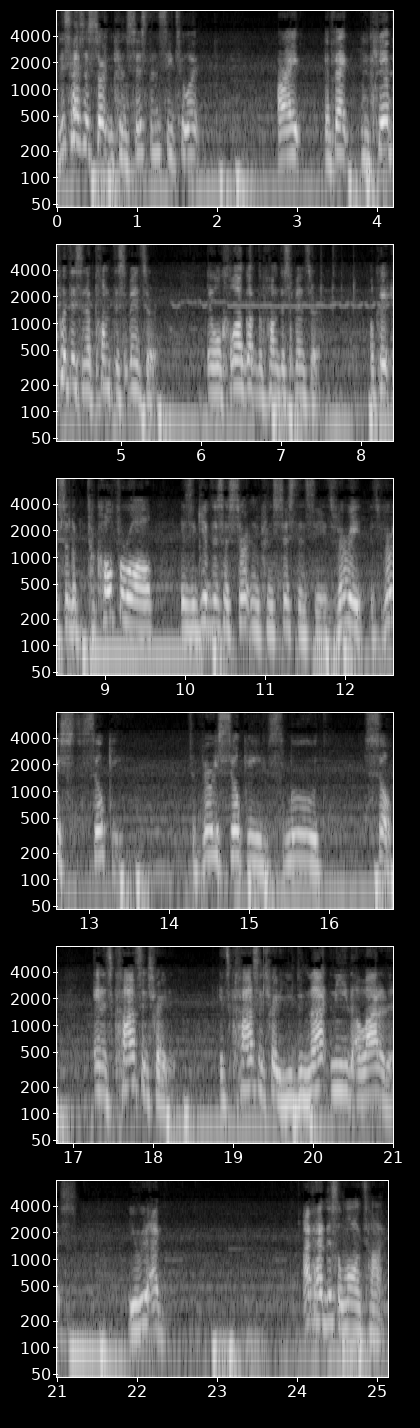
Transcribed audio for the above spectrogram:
This has a certain consistency to it. All right. In fact, you can't put this in a pump dispenser. It will clog up the pump dispenser. Okay, so the tocopherol is to give this a certain consistency. It's very it's very silky. It's a very silky, smooth soap, and it's concentrated. It's concentrated. You do not need a lot of this. You, I, I've had this a long time,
